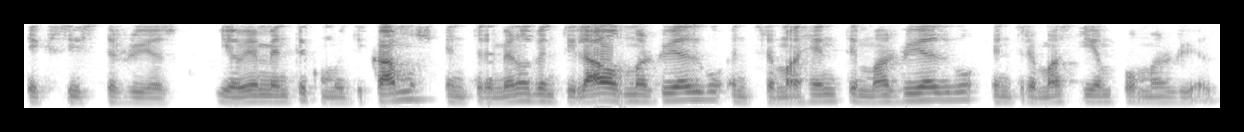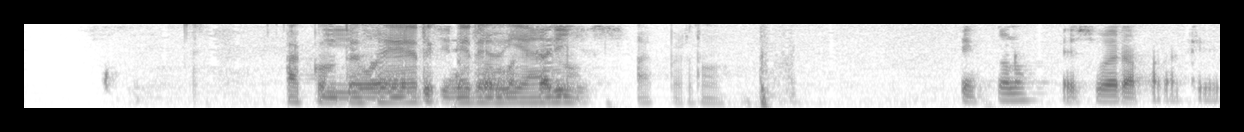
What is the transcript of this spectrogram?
existe riesgo. Y obviamente, como indicamos, entre menos ventilados, más riesgo, entre más gente, más riesgo, entre más tiempo, más riesgo. Acontecer herediano. Ah, perdón. no, no, eso era para que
